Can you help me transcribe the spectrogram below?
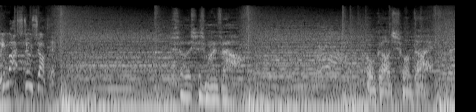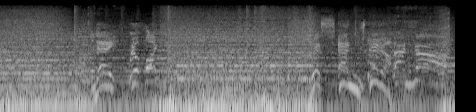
We must do something. So this is my vow. Oh, All gods will die. Today, we'll fight. This ends here and now.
